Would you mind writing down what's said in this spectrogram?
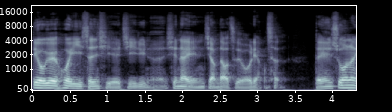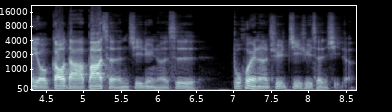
六月会议升息的几率呢现在已经降到只有两成，等于说呢有高达八成几率呢是不会呢去继续升息的，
